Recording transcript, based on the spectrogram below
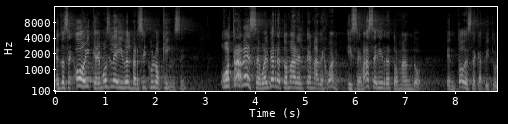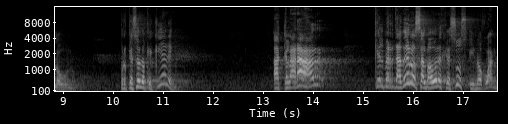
Entonces, hoy que hemos leído el versículo 15, otra vez se vuelve a retomar el tema de Juan y se va a seguir retomando en todo este capítulo 1. Porque eso es lo que quieren. Aclarar que el verdadero Salvador es Jesús y no Juan.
